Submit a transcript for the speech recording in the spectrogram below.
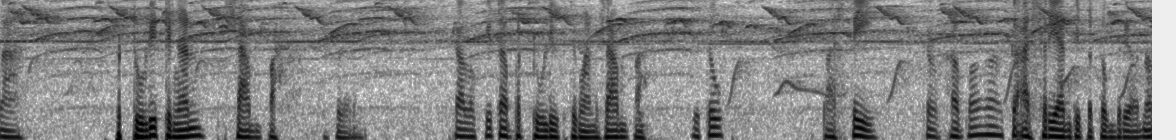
nah peduli dengan sampah sebenarnya. kalau kita peduli dengan sampah itu pasti ke, apa keasrian di Petung Briono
